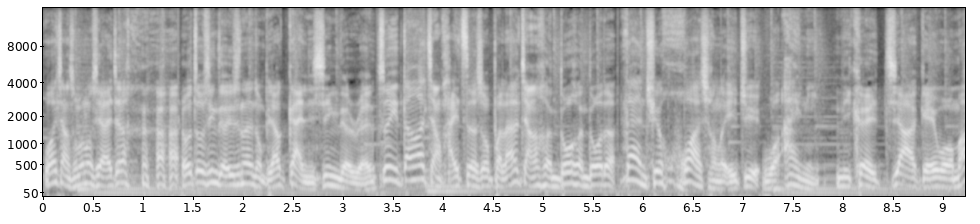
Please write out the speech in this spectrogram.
我要讲什么东西来着？然后周星哲就是那种比较感性的人，所以当他讲台词的时候，本来要讲很多很多的，但却化成了一句“我爱你，你可以嫁给我吗？”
